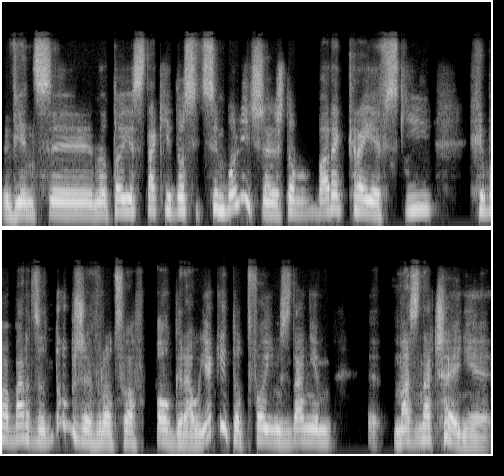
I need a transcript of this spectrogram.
Więc y, no, to jest takie dosyć symboliczne. Zresztą Marek Krajewski chyba bardzo dobrze Wrocław ograł. Jakie to twoim zdaniem ma znaczenie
